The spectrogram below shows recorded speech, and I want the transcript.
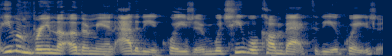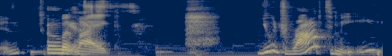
even bring the other man out of the equation, which he will come back to the equation. Oh, But, like, you dropped me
